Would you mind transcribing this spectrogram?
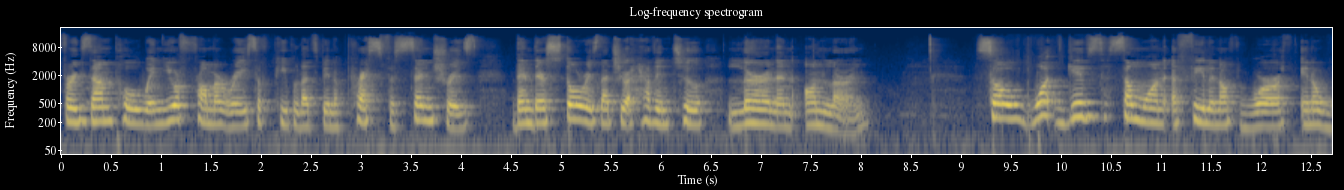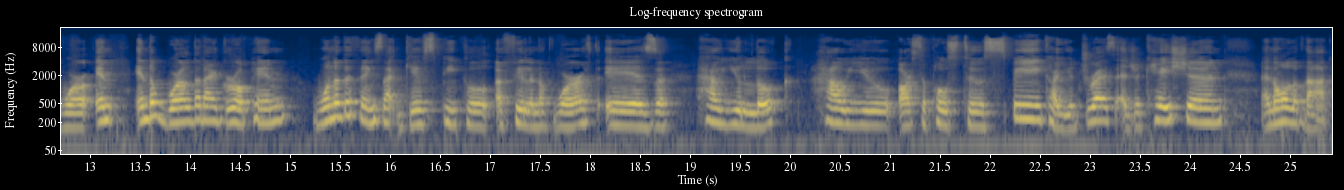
for example, when you're from a race of people that's been oppressed for centuries, then there's stories that you're having to learn and unlearn. So, what gives someone a feeling of worth in a world in, in the world that I grew up in? One of the things that gives people a feeling of worth is how you look, how you are supposed to speak, how you dress, education, and all of that.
